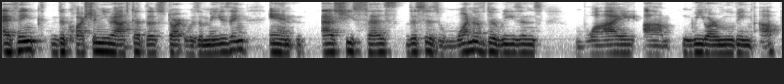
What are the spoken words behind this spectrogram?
I think the question you asked at the start was amazing, and as she says, this is one of the reasons why um, we are moving up.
